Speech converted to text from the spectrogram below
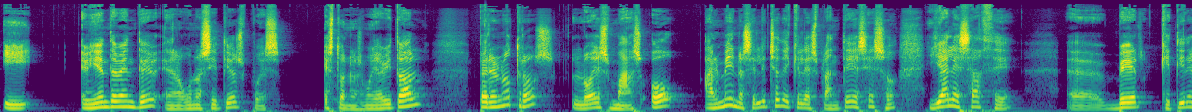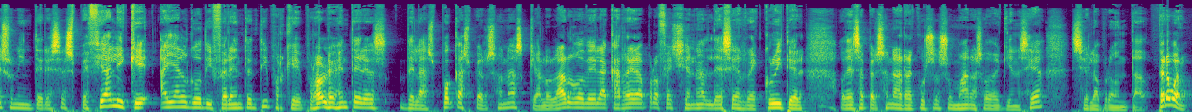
Y evidentemente en algunos sitios pues esto no es muy habitual, pero en otros lo es más. O al menos el hecho de que les plantees eso ya les hace eh, ver que tienes un interés especial y que hay algo diferente en ti, porque probablemente eres de las pocas personas que a lo largo de la carrera profesional de ese recruiter o de esa persona de recursos humanos o de quien sea, se lo ha preguntado. Pero bueno,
